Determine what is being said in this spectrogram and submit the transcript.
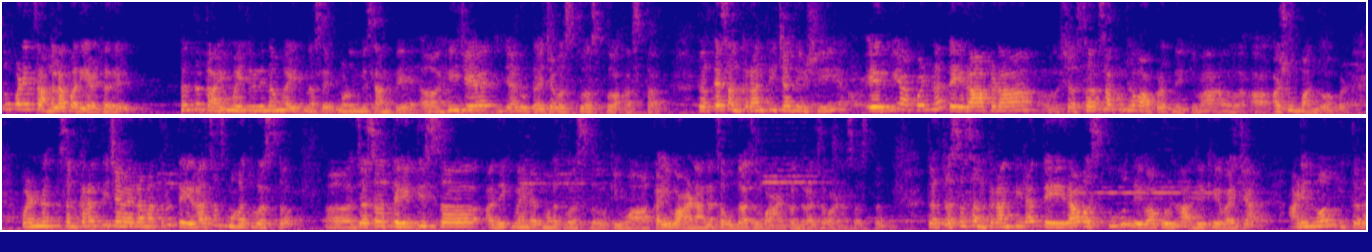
तो पण एक चांगला पर्याय ठरेल. तर काही मैत्रिणींना माहीत नसेल म्हणून मी सांगते. ही जे ज्या लुटायच्या वस्तू असतो असतात तर त्या संक्रांतीच्या दिवशी एरवी आपण ना तेरा आकडा श- सहसा कुठं वापरत नाही किंवा अशुभ बांधू आपण. पण संक्रांतीच्या वेळेला मात्र तेराचंच महत्त्व असतं. जसं तेहतीस अधिक महिन्यात महत्त्व असतं किंवा काही वाणाला चौदाचं वाण पंधराचं वाण असं असतं. तर तसं संक्रांतीला तेरा वस्तू देवापुढं आधी ठेवायच्या. आणि मग इतर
